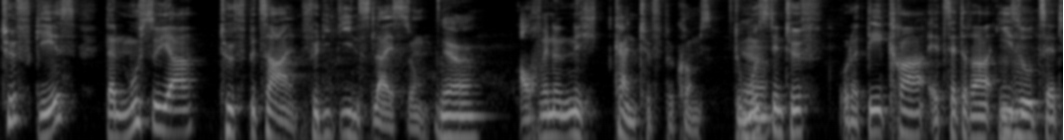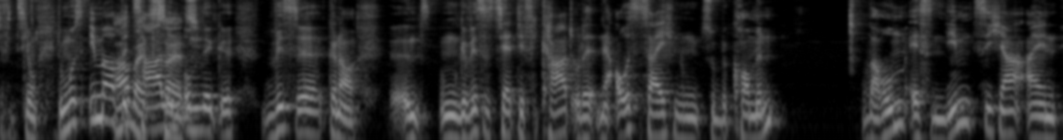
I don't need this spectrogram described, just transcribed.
TÜV gehst, dann musst du ja TÜV bezahlen für die Dienstleistung. Ja. Auch wenn du nicht keinen TÜV bekommst. Du ja. musst den TÜV oder DEKRA etc. Mhm. ISO-Zertifizierung. Du musst immer bezahlen, um eine gewisse, genau, um ein gewisses Zertifikat oder eine Auszeichnung zu bekommen. Warum? Es nimmt sich ja ein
